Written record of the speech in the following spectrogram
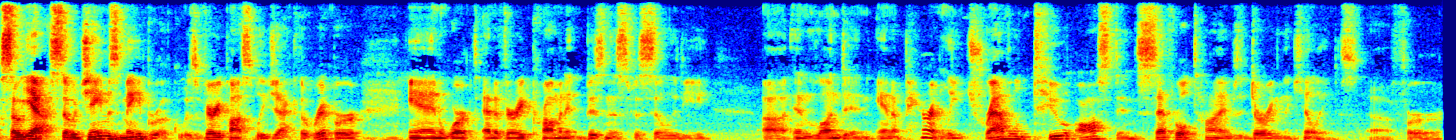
so yeah, so James Maybrick was very possibly Jack the Ripper, and worked at a very prominent business facility. Uh, in London, and apparently traveled to Austin several times during the killings uh, for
